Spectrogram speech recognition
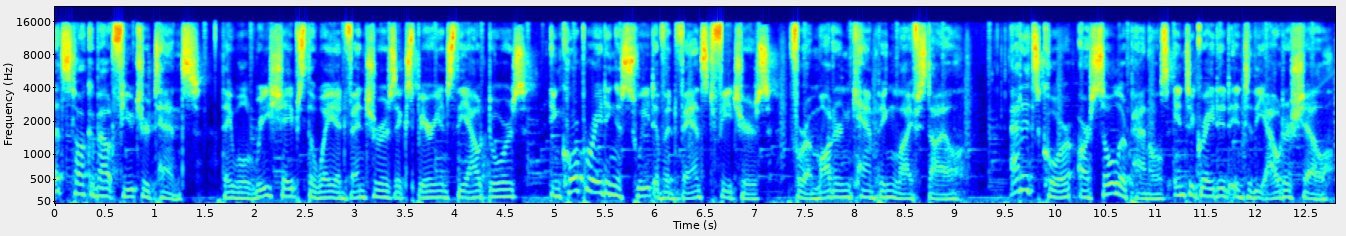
Let's talk about future tents. They will reshape the way adventurers experience the outdoors, incorporating a suite of advanced features for a modern camping lifestyle. At its core are solar panels integrated into the outer shell,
